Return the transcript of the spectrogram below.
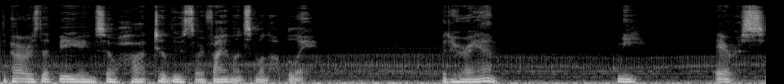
The powers that be ain't so hot to lose their violence monopoly. But here I am. Me, Eris,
